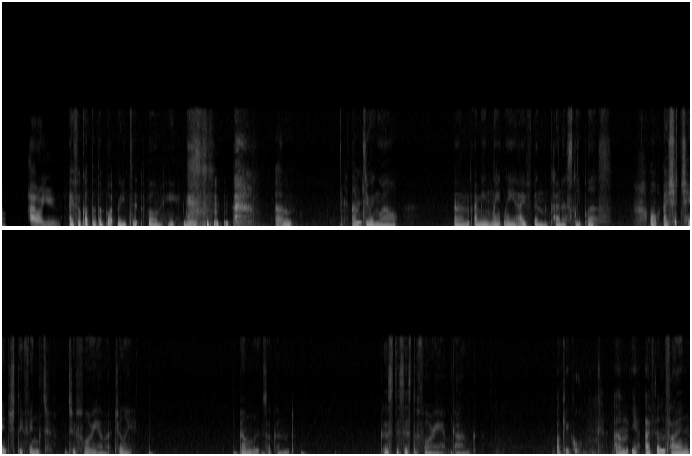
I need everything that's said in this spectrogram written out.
Oh. How are you? I forgot that the bot reads it for me. um, I'm doing well. Um, I mean, lately I've been kind of sleepless. Oh, I should change the thing to to 4 a.m. actually. Um, one second. because this is the 4 a.m. gang. Okay, cool. Um, yeah, I've been fine.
